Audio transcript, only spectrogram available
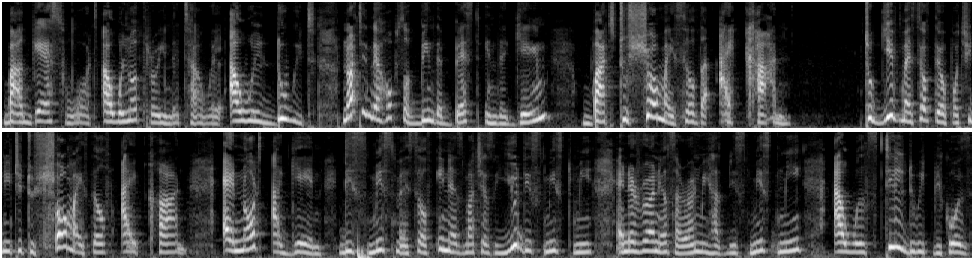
but guess what? I will not throw in the towel. I will do it. Not in the hopes of being the best in the game, but to show myself that I can. To give myself the opportunity to show myself I can and not again dismiss myself in as much as you dismissed me and everyone else around me has dismissed me. I will still do it because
